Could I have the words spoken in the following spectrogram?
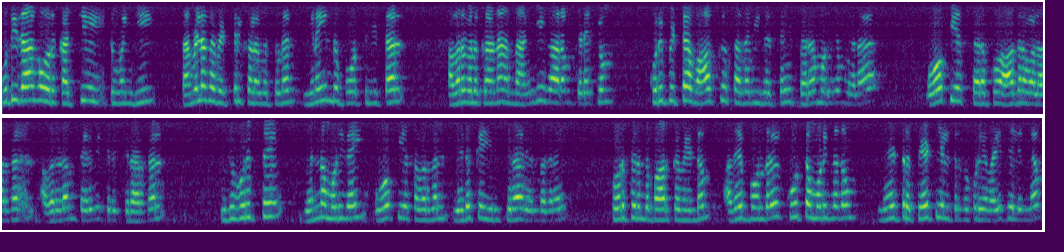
புதிதாக ஒரு கட்சியை துவங்கி தமிழக வெற்றி கழகத்துடன் இணைந்து போட்டியிட்டால் அவர்களுக்கான அந்த அங்கீகாரம் கிடைக்கும். குறிப்பிட்ட வாக்கு சதவீதத்தை பெற முடியும் என ஓபிஎஸ் தரப்பு ஆதரவாளர்கள் அவரிடம் தெரிவித்திருக்கிறார்கள். இது குறித்து என்ன முடிவை ஓபிஎஸ் அவர்கள் எடுக்க இருக்கிறார் என்பதனை பொறுத்திருந்து பார்க்க வேண்டும். அதே போன்று கூட்டம் முடிந்ததும் நேற்று பேட்டியளித்திருக்கக்கூடிய வைத்தியலிங்கம்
